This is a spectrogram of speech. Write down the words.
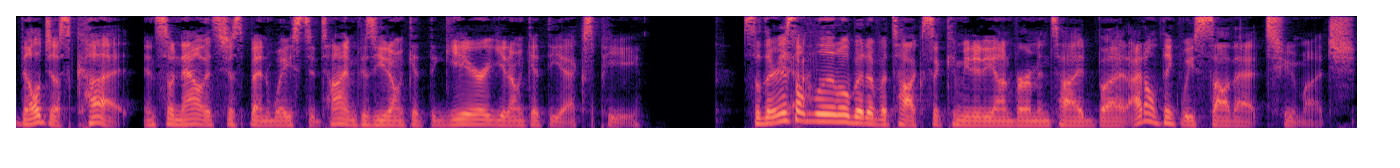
they'll just cut. And so now it's just been wasted time because you don't get the gear, you don't get the XP. So there is a little bit of a toxic community on Vermintide, but I don't think we saw that too much.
